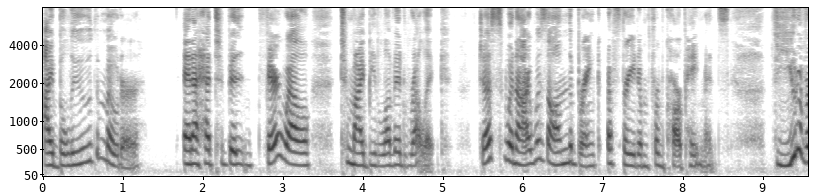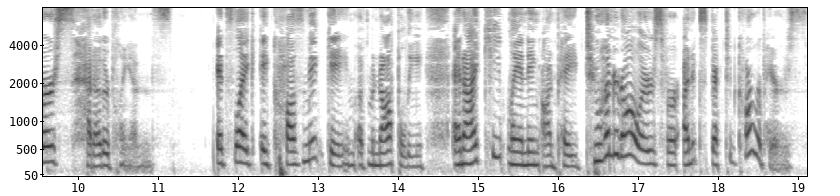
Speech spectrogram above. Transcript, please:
I blew the motor and I had to bid farewell to my beloved relic just when I was on the brink of freedom from car payments. The universe had other plans. It's like a cosmic game of Monopoly, and I keep landing on paid $200 for unexpected car repairs.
